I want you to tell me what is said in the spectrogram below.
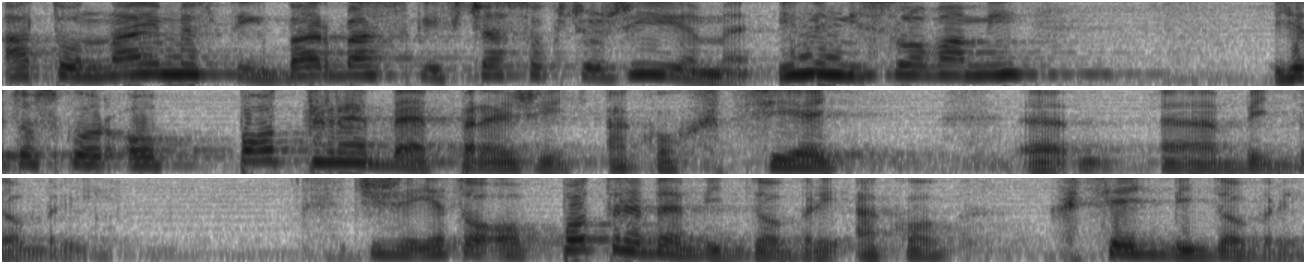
A to najmä v tých barbarských časoch, čo žijeme. Inými slovami, je to skôr o potrebe prežiť, ako chcieť e, e, byť dobrý. Čiže je to o potrebe byť dobrý, ako chcieť byť dobrý.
